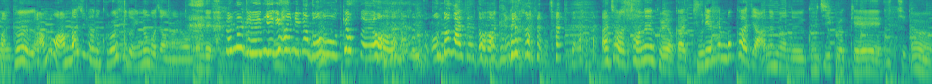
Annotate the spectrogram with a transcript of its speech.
막 음, 그안뭐안 맞으면 그럴 수도 있는 거잖아요. 근데 맨날 그런 얘기 하니까 너무 웃겼어요. 운동할 때도 막 그랬었잖아. 아저 저는 그래요. 그러니까 둘이 행복하지 않으면은 굳이 그렇게. 응,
